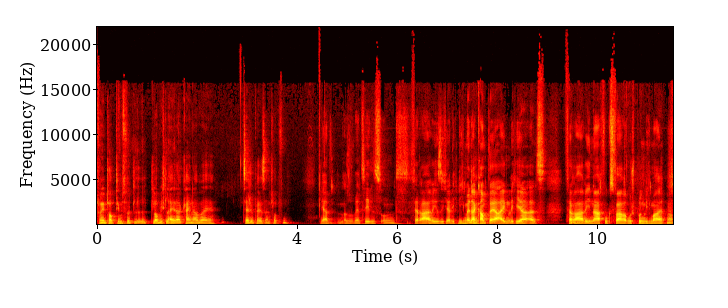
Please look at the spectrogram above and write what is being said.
von den Top-Teams wird, glaube ich, leider keiner bei Sergio Perez anklopfen. Ja, also Mercedes und Ferrari sicherlich nicht mehr. Da kam er ja eigentlich her als Ferrari-Nachwuchsfahrer ursprünglich mal. Ja.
